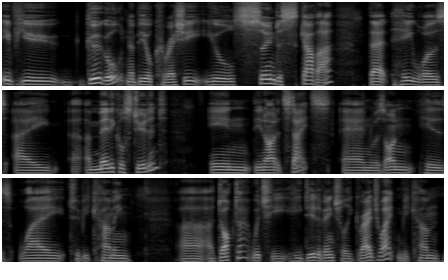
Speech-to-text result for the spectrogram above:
if you Google Nabeel Qureshi, you'll soon discover that he was a, a medical student in the United States and was on his way to becoming uh, a doctor, which he, he did eventually graduate and become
